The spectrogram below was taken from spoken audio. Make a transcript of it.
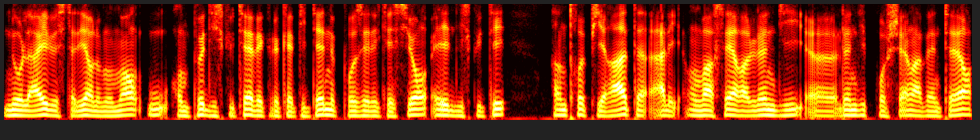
nos lives, c'est-à-dire le moment où on peut discuter avec le capitaine, poser des questions et discuter entre pirates. Allez, on va faire lundi, euh, lundi prochain à 20h.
